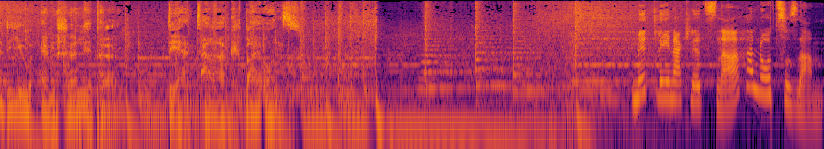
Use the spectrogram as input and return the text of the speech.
Radio Emscher Lippe. Der Tag bei uns. Mit Lena Klitzner. Hallo zusammen.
